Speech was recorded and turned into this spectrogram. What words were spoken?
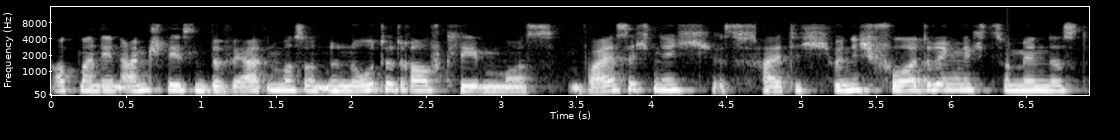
ob man den anschließend bewerten muss und eine Note draufkleben muss, weiß ich nicht. Das halte ich für nicht vordringlich zumindest.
